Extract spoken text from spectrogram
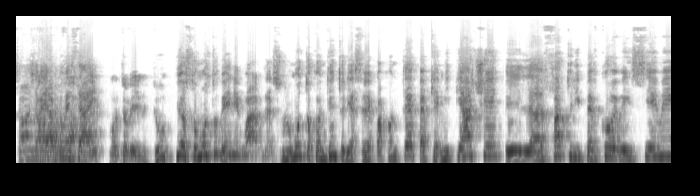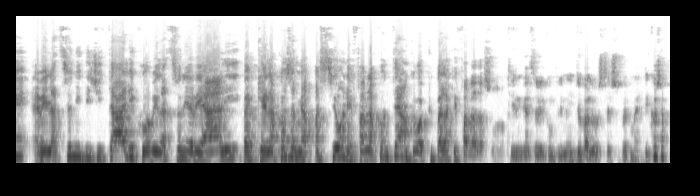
Ciao Andrea, Ciao, come Fabio. stai? Molto bene, tu? Io sto molto bene, guarda, sono molto contento di essere qua con te perché mi piace il fatto di percorrere insieme relazioni digitali con relazioni reali perché la cosa mi appassiona e farla con te è ancora più bella che farla da solo. Ti ringrazio del complimento e vale lo stesso per me. Di cosa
